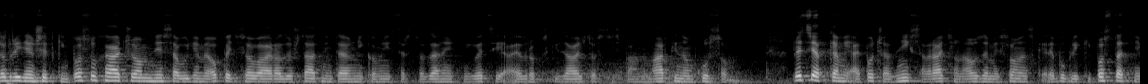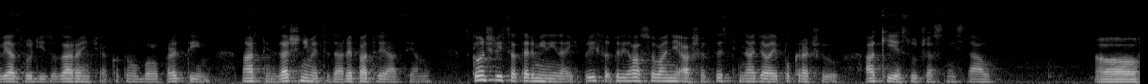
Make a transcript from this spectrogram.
Dobrý deň všetkým poslucháčom. Dnes sa budeme opäť zhovárať so štátnym tajomníkom Ministerstva zahraničných vecí a európskych záležitostí s pánom Martinom Klusom. Pred sviatkami aj počas nich sa vrátil na územie Slovenskej republiky podstatne viac ľudí zo zahraničia, ako tomu bolo predtým. Martin, začneme teda repatriáciami. Skončili sa termíny na ich prihlasovanie, avšak cesty naďalej pokračujú. Aký je súčasný stav? Uh,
